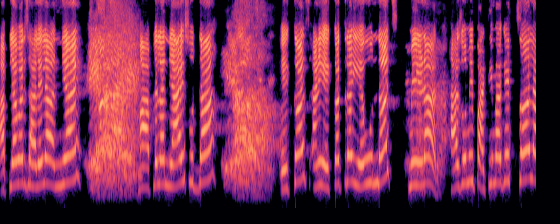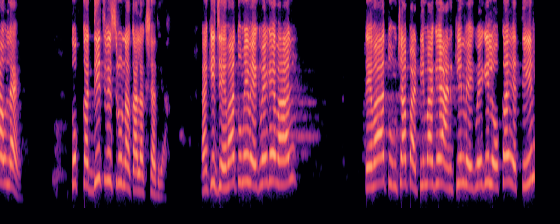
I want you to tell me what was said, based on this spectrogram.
आपल्यावर झालेला अन्याय मग आपल्याला न्याय सुद्धा एकच आणि एकत्र येऊनच मिळणार. हा जो मी पाठीमागे च लावलाय तो कधीच विसरू नका लक्षात घ्या. कारण की जेव्हा तुम्ही वेगवेगळे व्हाल तेव्हा तुमच्या पाठीमागे आणखीन वेगवेगळी लोक येतील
